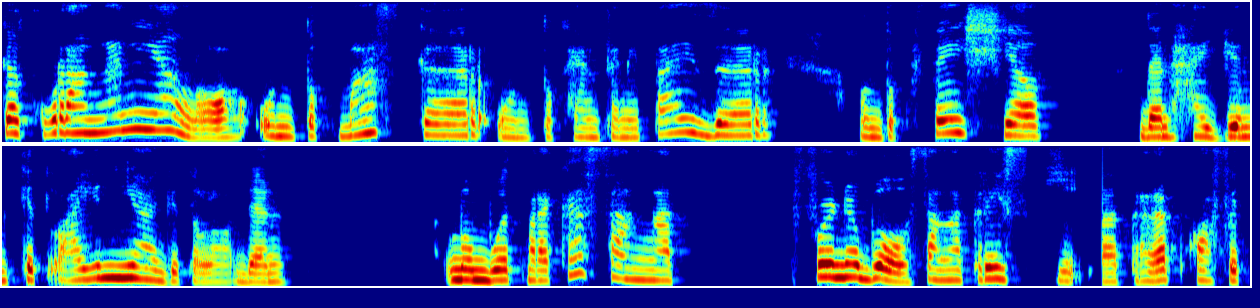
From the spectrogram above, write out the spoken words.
kekurangannya loh untuk masker untuk hand sanitizer untuk face shield dan hygiene kit lainnya gitu loh. Dan membuat mereka sangat vulnerable sangat risky eh, terhadap covid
